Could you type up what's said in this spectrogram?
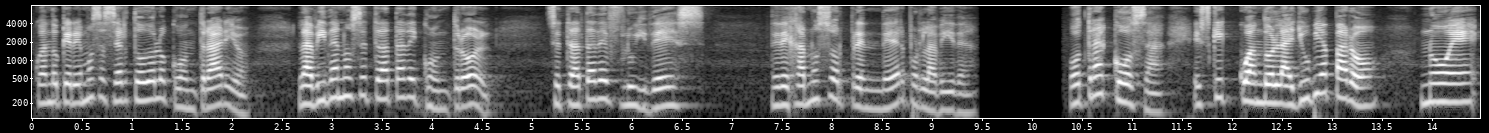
cuando queremos hacer todo lo contrario. La vida no se trata de control, se trata de fluidez, de dejarnos sorprender por la vida. Otra cosa es que cuando la lluvia paró, Noé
